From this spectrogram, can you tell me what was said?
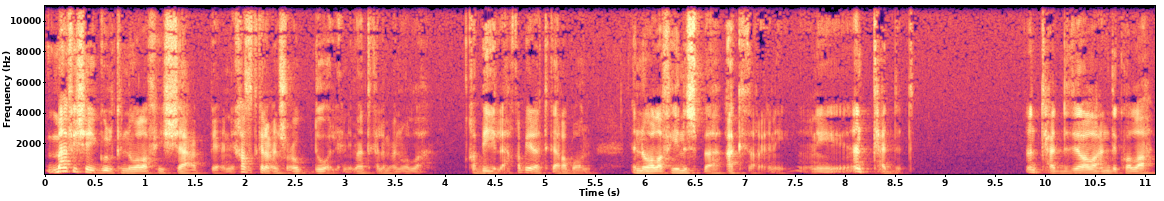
ما في شيء يقول لك إنه والله في شعب يعني خاصة اتكلم عن شعوب دول يعني ما اتكلم عن والله قبيلة قبيلة تقربون إنه والله في نسبة أكثر يعني يعني أنت تحدد. أنت تحدد إذا والله عندك والله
